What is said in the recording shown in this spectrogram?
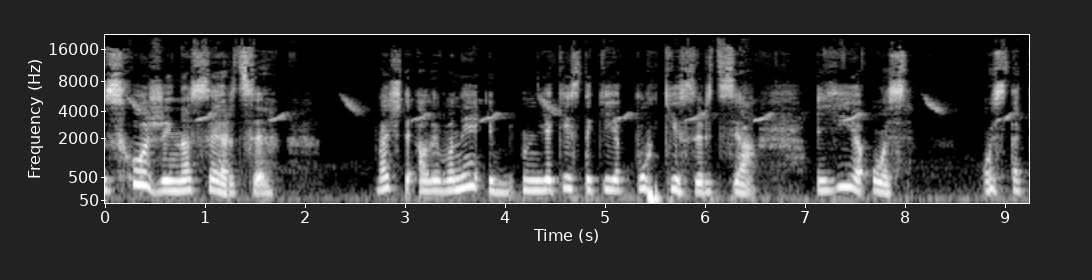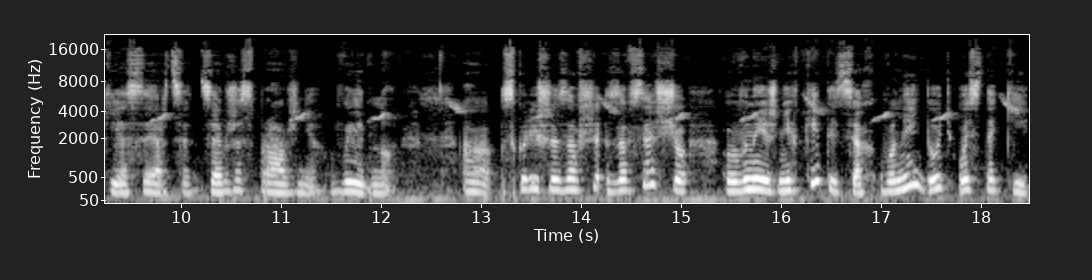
схожий на серце. Бачите, але вони якісь такі, як пухкі серця. Є ось ось таке серце. Це вже справжнє, видно. Скоріше за все, що в нижніх китицях вони йдуть ось такі.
